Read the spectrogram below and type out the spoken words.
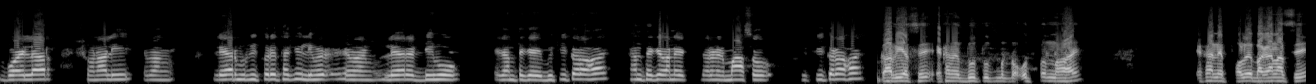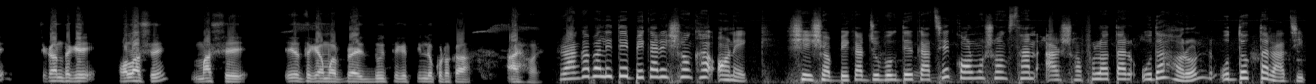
ব্রয়লার সোনালী এবং লেয়ার মুরগি করে থাকি এবং লেয়ারের ডিমও এখান থেকে বিক্রি করা হয়। এখান থেকে অনেক ধরনের মাছও বিক্রি করা হয়। গাভী আছে এখানে দুধ উৎপন্ন- উৎপন্ন হয়। এখানে ফলের বাগান আছে সেখান থেকে ফল আসে। মাসে এ থেকে আমার প্রায় দুই থেকে তিন লক্ষ টাকা আয় হয়। রাঙ্গাবালিতে বেকারের সংখ্যা অনেক। সেই সব বেকার যুবকদের কাছে কর্মসংস্থান আর সফলতার উদাহরণ উদ্যোক্তা রাজীব।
